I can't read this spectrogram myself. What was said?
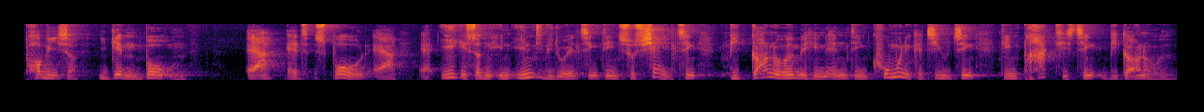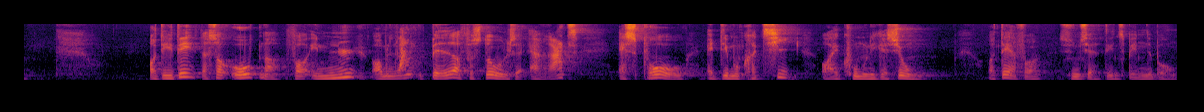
påviser igennem bogen, er, at sproget er, er ikke sådan en individuel ting, det er en social ting. Vi gør noget med hinanden, det er en kommunikativ ting, det er en praktisk ting, vi gør noget. Og det er det, der så åbner for en ny og langt bedre forståelse af ret, af sprog, af demokrati og af kommunikation. Og derfor synes jeg, det er en spændende bog.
